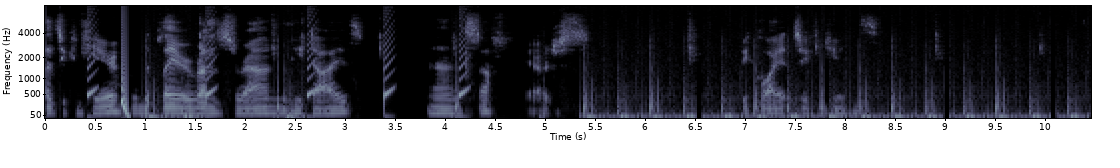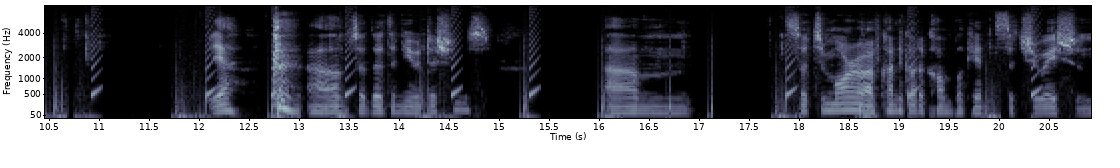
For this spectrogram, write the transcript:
as you can hear, when the player runs around when he dies, and stuff. Yeah, just be quiet so you can hear this. Yeah, um, so they're the new additions. Um, so tomorrow I've kind of got a complicated situation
